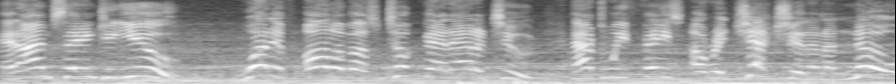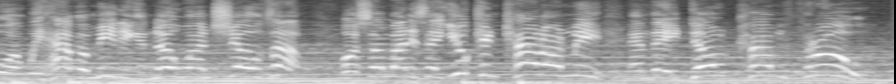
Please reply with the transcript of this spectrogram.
And I'm saying to you, what if all of us took that attitude after we face a rejection and a no, or we have a meeting and no one shows up, or somebody say, you can count on me, and they don't come through?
